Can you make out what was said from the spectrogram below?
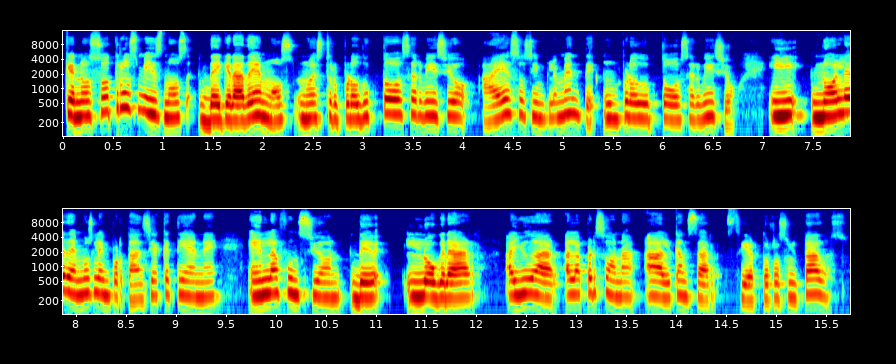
Que nosotros mismos degrademos nuestro producto o servicio a eso simplemente, un producto o servicio, y no le demos la importancia que tiene en la función de lograr ayudar a la persona a alcanzar ciertos resultados.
